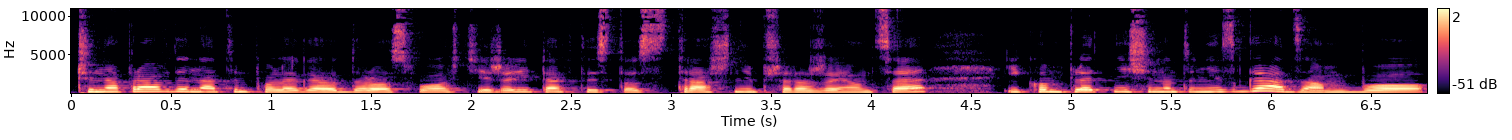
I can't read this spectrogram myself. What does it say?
Czy naprawdę na tym polega dorosłość? Jeżeli tak, to jest to strasznie przerażające i kompletnie się na to nie zgadzam, bo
